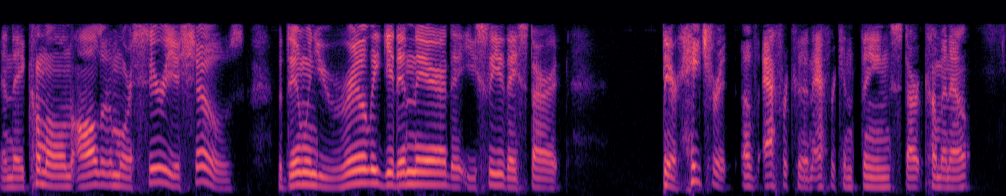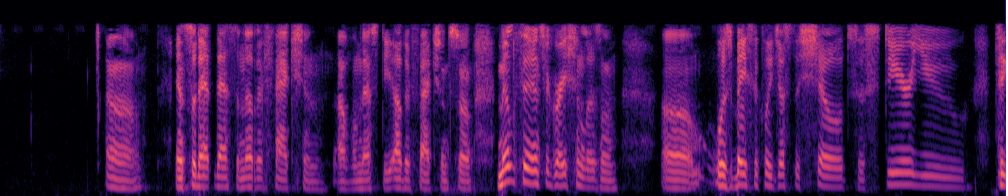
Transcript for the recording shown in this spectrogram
and they come on all of the more serious shows. But then when you really get in there, that you see they start their hatred of Africa and African things start coming out. Um, and so that that's another faction of them. That's the other faction. So militant integrationalism um, was basically just a show to steer you to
